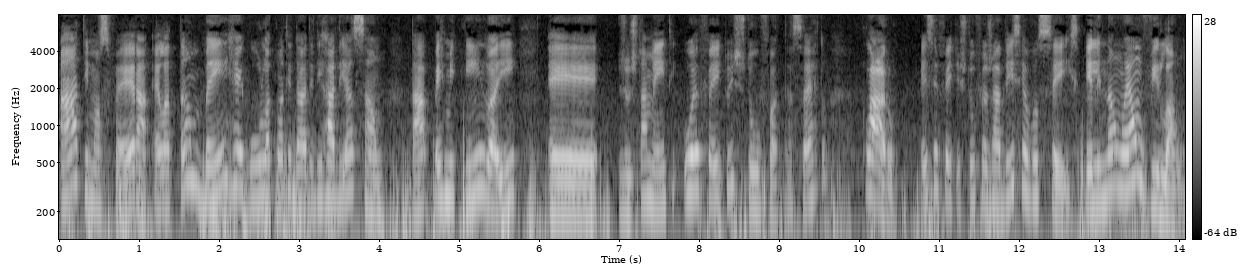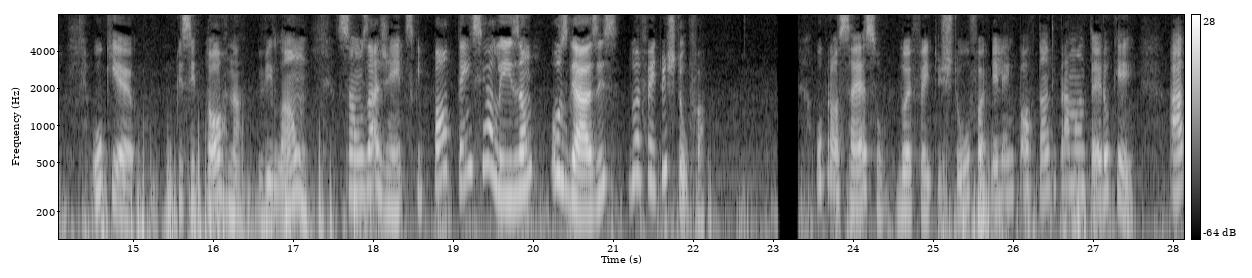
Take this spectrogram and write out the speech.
a atmosfera ela também regula a quantidade de radiação, tá? Permitindo aí é, justamente o efeito estufa, tá certo? Claro, esse efeito estufa eu já disse a vocês, ele não é um vilão. O que é o que se torna vilão são os agentes que potencializam os gases do efeito estufa. O processo do efeito estufa, ele é importante para manter o quê? A,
